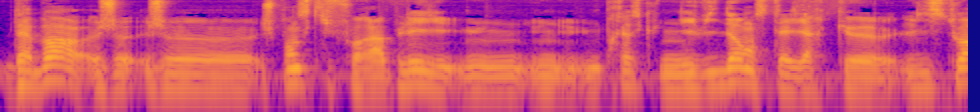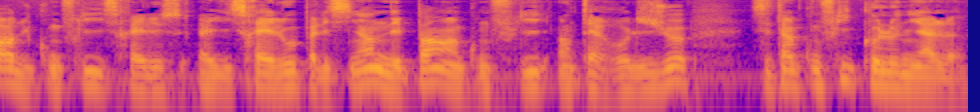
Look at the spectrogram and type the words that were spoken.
D'abord, je, pense qu'il faut rappeler une, une, presque une évidence, c'est-à-dire que l'histoire du conflit israélo-palestinien n'est pas un conflit interreligieux, c'est un conflit colonial.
